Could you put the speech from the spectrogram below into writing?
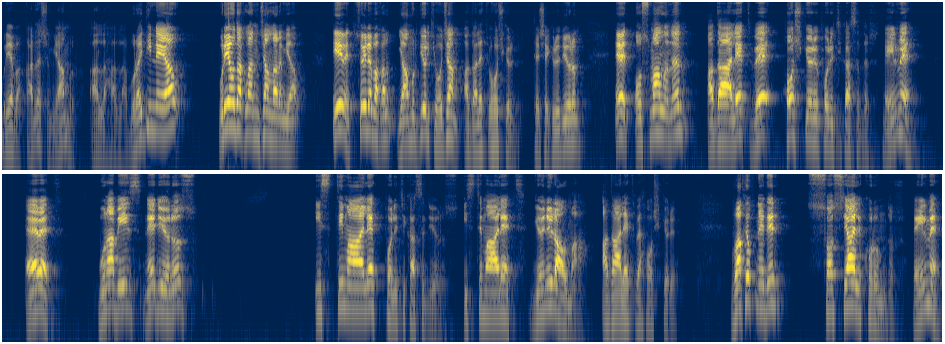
buraya bak kardeşim Yağmur. Allah Allah. Burayı dinle ya. Buraya odaklanın canlarım ya. Evet söyle bakalım. Yağmur diyor ki hocam adalet ve hoşgörüdür. Teşekkür ediyorum. Evet Osmanlı'nın adalet ve hoşgörü politikasıdır. Değil mi? Evet. Buna biz ne diyoruz? İstimalet politikası diyoruz. İstimalet, gönül alma, adalet ve hoşgörü. Vakıf nedir? Sosyal kurumdur. Değil mi?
